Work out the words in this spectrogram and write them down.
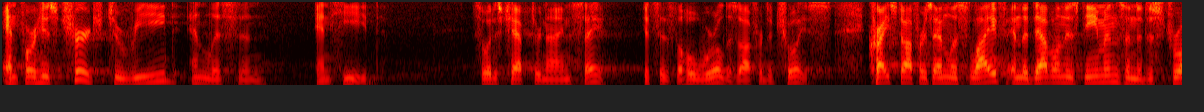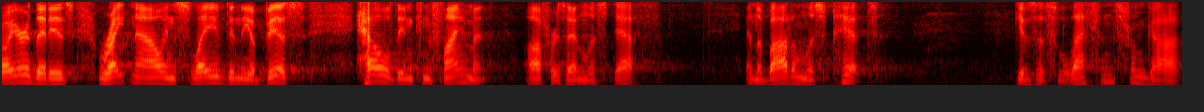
and for his church to read and listen and heed. So, what does chapter 9 say? It says the whole world is offered a choice. Christ offers endless life, and the devil and his demons and the destroyer that is right now enslaved in the abyss, held in confinement, offers endless death. And the bottomless pit gives us lessons from God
